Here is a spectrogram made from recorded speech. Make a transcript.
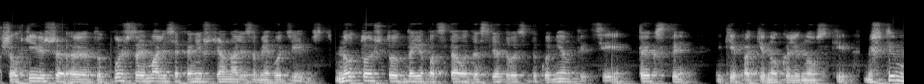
шалкевича э, тут больш займаліся канешне аналізам яго дзейнасці. Но той что дае падставы даследаваць дакументы ці тэксты якія пакінуў каліновскі між тым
